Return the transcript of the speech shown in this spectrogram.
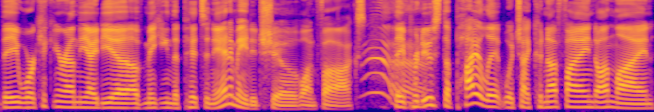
they were kicking around the idea of making the Pits an animated show on Fox. They produced a pilot, which I could not find online,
